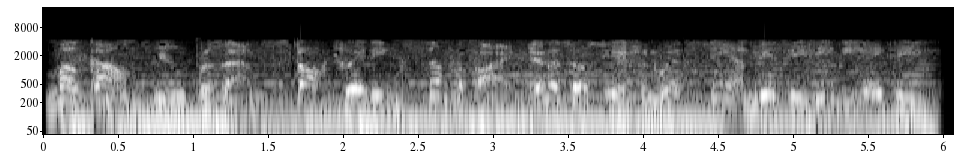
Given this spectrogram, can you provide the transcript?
Malkan's View presents Stock Trading Simplified in association with CNBC TV 18.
